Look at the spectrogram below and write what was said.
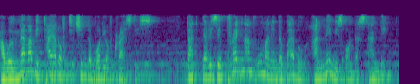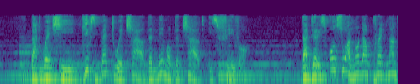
I will never be tired of teaching the body of Christ this. That there is a pregnant woman in the Bible. Her name is understanding that when she gives birth to a child, the name of the child is favor. That there is also another pregnant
